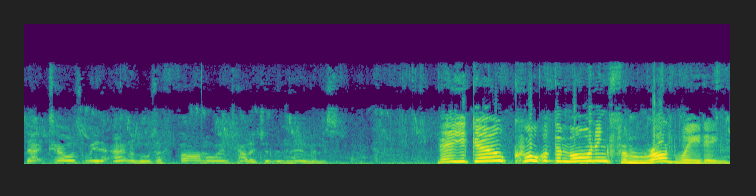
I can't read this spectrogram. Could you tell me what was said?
That tells me that animals are far more intelligent than humans. There you go, quote of the morning from Rod Weeding.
